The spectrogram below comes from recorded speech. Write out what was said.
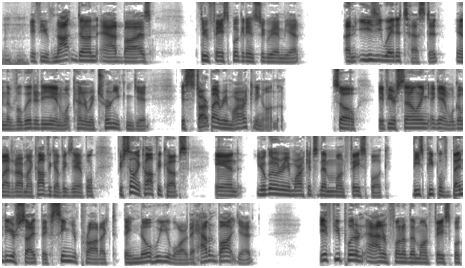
Mm-hmm. If you've not done ad buys through Facebook and Instagram yet, an easy way to test it and the validity and what kind of return you can get is start by remarketing on them. So if you're selling, again, we'll go back to my coffee cup example. If you're selling coffee cups and you're going to remarket to them on Facebook, these people have been to your site, they've seen your product, they know who you are, they haven't bought yet. If you put an ad in front of them on Facebook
